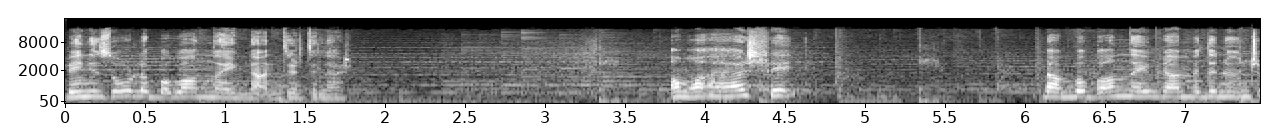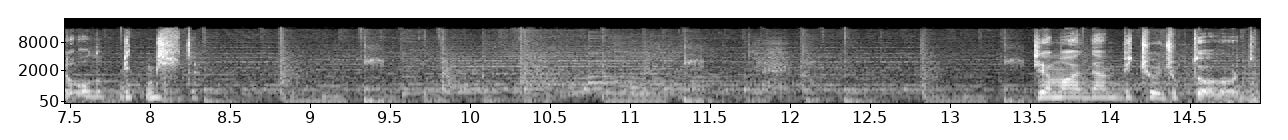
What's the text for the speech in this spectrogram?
Beni zorla babanla evlendirdiler. Ama her şey ben babanla evlenmeden önce olup bitmişti. Cemal'den bir çocuk doğurdum.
